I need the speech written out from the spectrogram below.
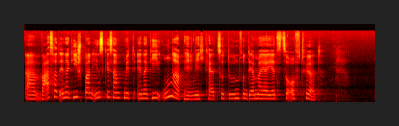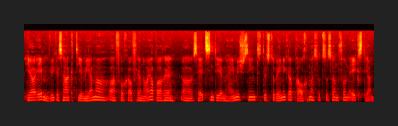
Äh, was hat Energiesparen insgesamt mit Energieunabhängigkeit zu tun, von der man ja jetzt so oft hört? Ja, eben, wie gesagt, je mehr wir einfach auf Erneuerbare äh, setzen, die eben heimisch sind, desto weniger brauchen wir sozusagen von extern.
